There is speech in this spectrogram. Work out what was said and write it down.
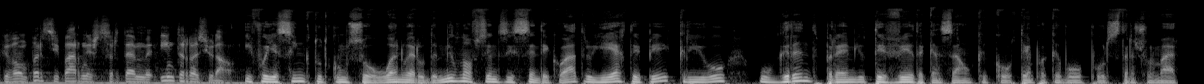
que vão participar neste certame internacional. E foi assim que tudo começou. O ano era o de 1964 e a RTP criou o Grande Prémio TV da Canção, que com o tempo acabou por se transformar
